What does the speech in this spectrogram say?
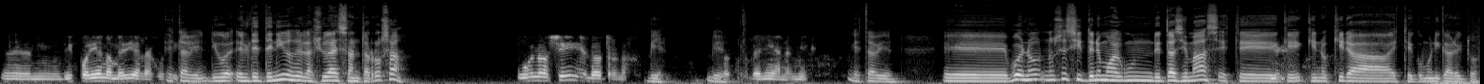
em, disponiendo medidas la justicia está bien digo el detenido es de la ciudad de Santa Rosa uno sí, el otro no. Bien, bien. venían en micro. Está bien. Eh, bueno, no sé si tenemos algún detalle más este, que, nos quiera este, comunicar, Héctor.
